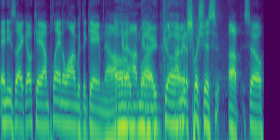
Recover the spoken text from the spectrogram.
and he's like, okay, I'm playing along with the game now. I'm gonna Oh I'm my gonna I'm gonna push this up. So.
